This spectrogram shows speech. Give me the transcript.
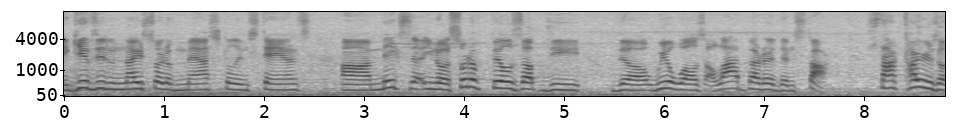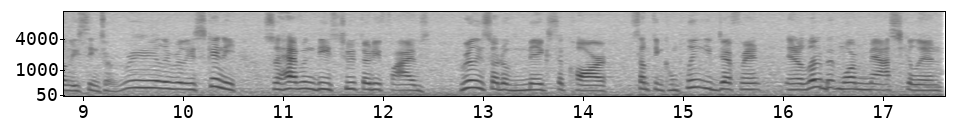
It gives it a nice sort of masculine stance. Uh, makes it, you know, sort of fills up the, the wheel wells a lot better than stock. Stock tires on these things are really, really skinny. So having these 235s really sort of makes the car something completely different and a little bit more masculine,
